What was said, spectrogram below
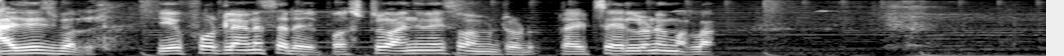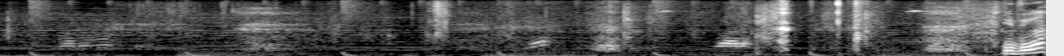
యాజ్ యూజువల్ ఏ ఫోటోలో అయినా సరే ఫస్ట్ ఆంజనేయ స్వామి ఉంటాడు రైట్ సైడ్లోనే మళ్ళా. ఇదిగో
